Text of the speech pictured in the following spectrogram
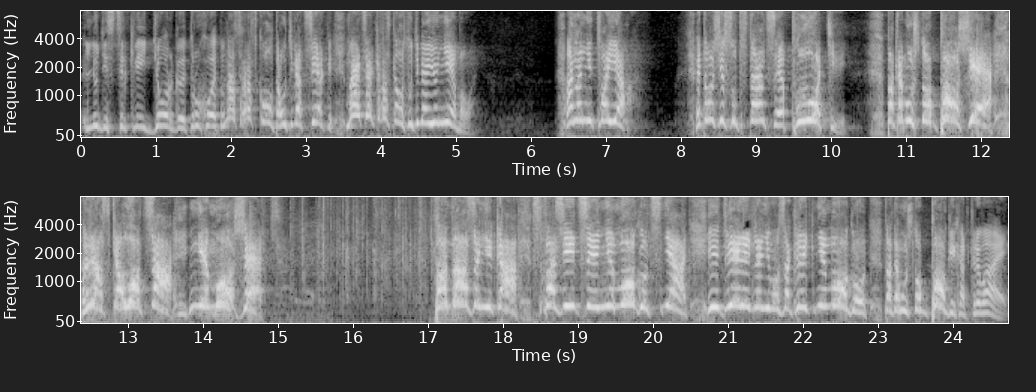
люди с церквей дергают, руходят. У нас расколото, а у тебя церковь. Моя церковь раскололась, у тебя ее не было. Она не твоя. Это вообще субстанция плоти. Потому что Божье расколоться не может помазанника с позиции не могут снять, и двери для него закрыть не могут, потому что Бог их открывает.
